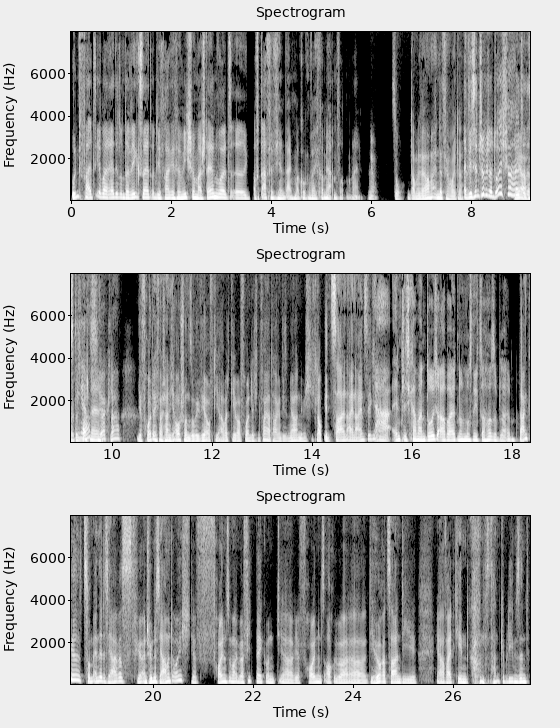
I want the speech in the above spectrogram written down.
Und falls ihr bei Reddit unterwegs seid und die Frage für mich schon mal stellen wollt, äh, auch dafür vielen Dank. Mal gucken, vielleicht kommen ja Antworten rein. Ja. So, damit wären wir am Ende für heute. Äh, wir sind schon wieder durch für heute. Ja, das, das ging war's. ja schnell. Ja, klar. Ihr freut euch wahrscheinlich auch schon, so wie wir, auf die arbeitgeberfreundlichen Feiertage in diesem Jahr. Nämlich, ich glaube, in Zahlen einen einzigen. Ja, endlich kann man durcharbeiten und muss nicht zu Hause bleiben. Danke zum Ende des Jahres für ein schönes Jahr mit euch. Wir freuen uns immer über Feedback und ja, wir freuen uns auch über äh, die Hörerzahlen, die ja weitgehend konstant geblieben sind.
